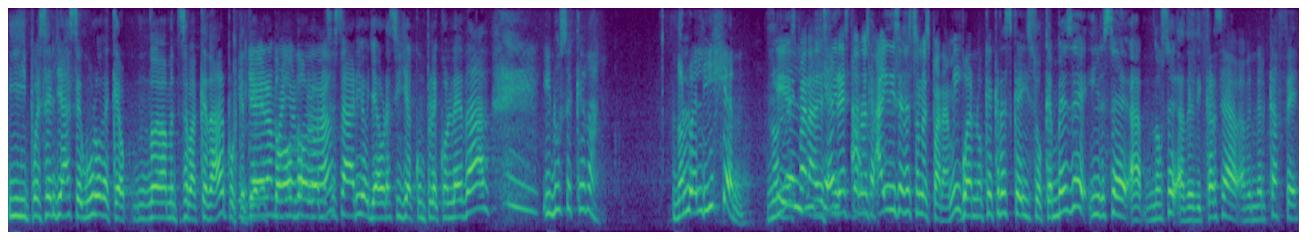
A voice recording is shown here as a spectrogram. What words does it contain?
Y pues él ya seguro de que nuevamente se va a quedar porque tiene era todo lo necesario y ahora sí ya cumple con la edad. Y no se quedan. No lo eligen. No Sí, es para decir esto no es, Ah, ahí dices esto no es para mí. bueno, ¿qué crees que hizo? Que en vez de irse a, no sé, a dedicarse a, a vender café,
